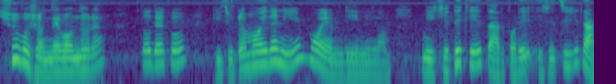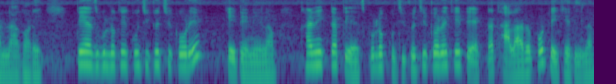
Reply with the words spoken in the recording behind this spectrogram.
শুভ সন্ধ্যে, বন্ধুরা। তো দেখো, কিছুটা ময়দা নিয়ে ময়াম দিয়ে নিলাম। মেখে থেকে তারপরে এসেছি রান্নাঘরে। পেঁয়াজগুলোকে কুচি কুচি করে কেটে নিলাম। খানিকটা পেঁয়াজগুলো কুচি কুচি করে কেটে একটা থালার ওপর রেখে দিলাম।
